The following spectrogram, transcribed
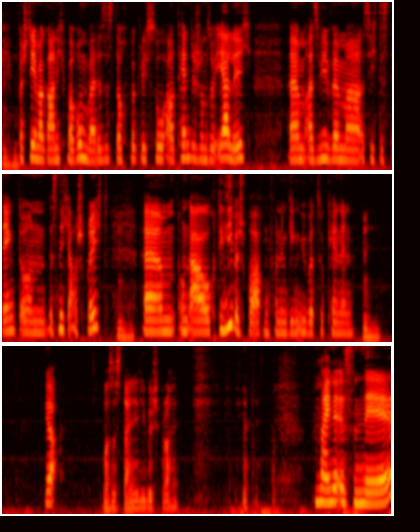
mhm. verstehe mal gar nicht warum, weil das ist doch wirklich so authentisch und so ehrlich ähm, als wie wenn man sich das denkt und das nicht ausspricht. Mhm. Ähm, und auch die Liebessprachen von dem Gegenüber zu kennen. Mhm. Ja. Was ist deine Liebessprache? Meine ist Nähe,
